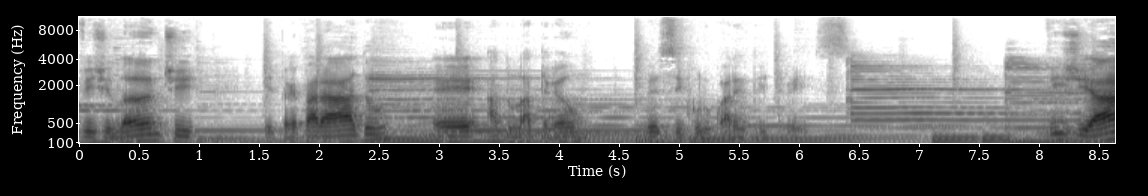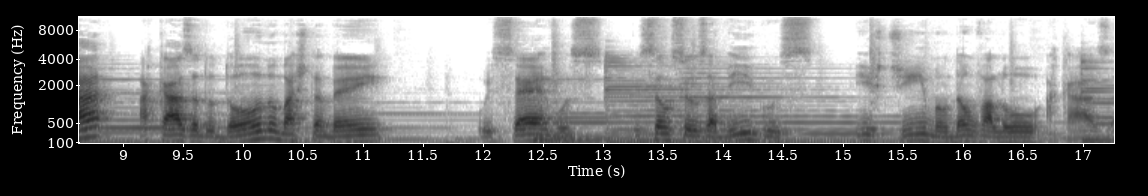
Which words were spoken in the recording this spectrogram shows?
vigilante e preparado é a do ladrão, versículo 43. Vigiar a casa do dono, mas também os servos que são seus amigos e estimam, dão valor à casa.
